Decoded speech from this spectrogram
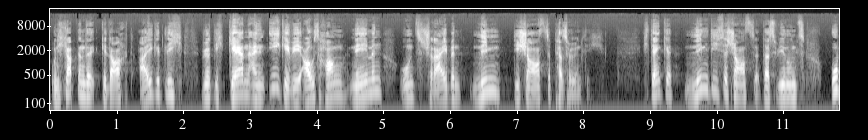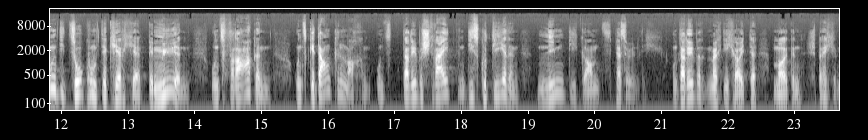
Und ich habe dann gedacht, eigentlich würde ich gern einen IGW-Aushang nehmen und schreiben, nimm die Chance persönlich. Ich denke, nimm diese Chance, dass wir uns um die Zukunft der Kirche bemühen, uns fragen uns Gedanken machen, uns darüber streiten, diskutieren, nimm die ganz persönlich. Und darüber möchte ich heute Morgen sprechen.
